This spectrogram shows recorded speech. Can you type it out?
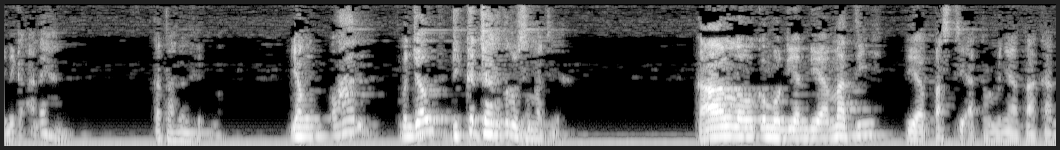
Ini keanehan kata al hikmah. Yang lari menjauh dikejar terus sama dia. Kalau kemudian dia mati, dia pasti akan menyatakan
